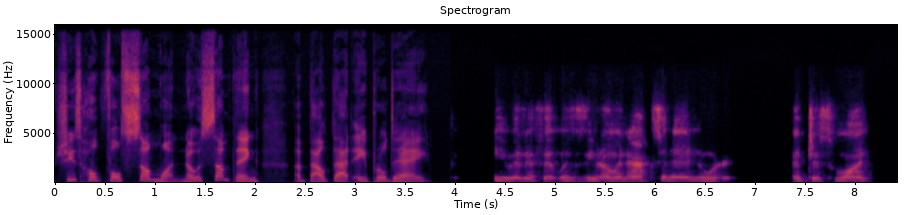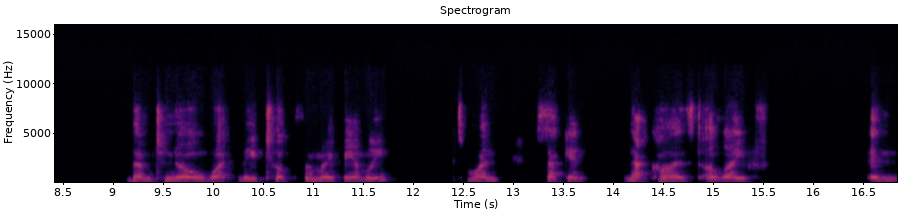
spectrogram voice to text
She's hopeful someone knows something about that April day. Even if it was, you know, an accident or I just want them to know what they took from my family. It's one second that caused a life. And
